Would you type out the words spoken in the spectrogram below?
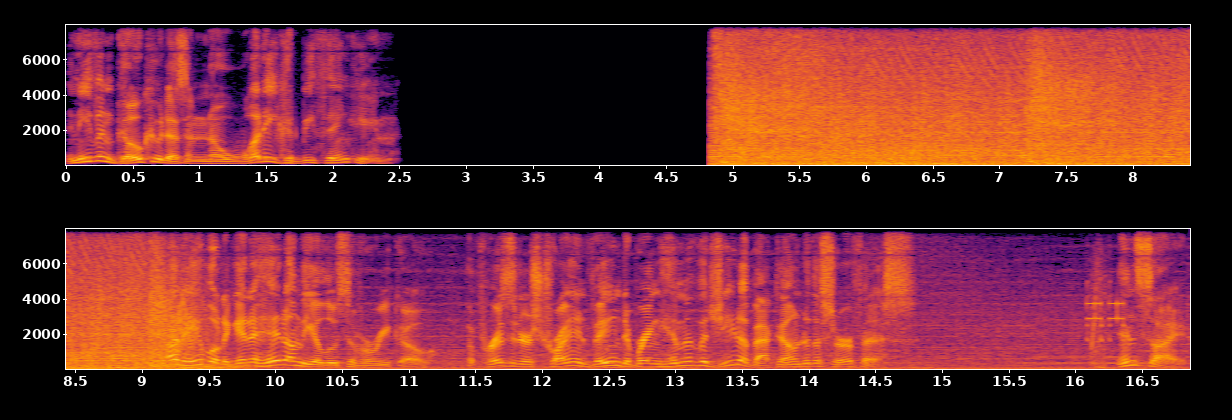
And even Goku doesn't know what he could be thinking. Unable to get a hit on the elusive Ariko, the prisoners try in vain to bring him and Vegeta back down to the surface. Inside,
